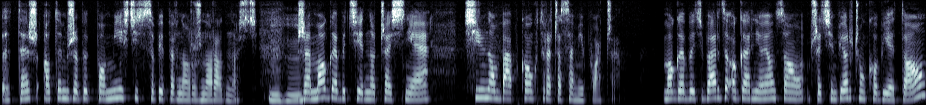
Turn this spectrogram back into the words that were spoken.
e, też o tym, żeby pomieścić w sobie pewną różnorodność. Mhm. Że mogę być jednocześnie silną babką, która czasami płacze. Mogę być bardzo ogarniającą, przedsiębiorczą kobietą,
